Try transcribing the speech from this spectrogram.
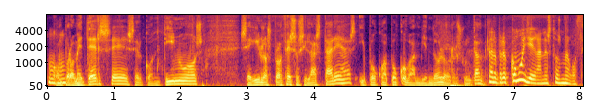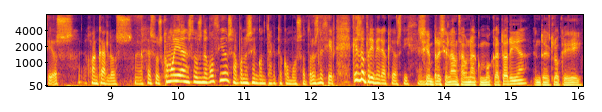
comprometerse ser continuos seguir los procesos y las tareas y poco a poco van viendo los resultados. Claro, pero ¿cómo llegan estos negocios, Juan Carlos, eh, Jesús? ¿Cómo llegan estos negocios a ponerse en contacto con vosotros? Es decir, ¿qué es lo primero que os dicen? Siempre se lanza una convocatoria, entonces lo que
